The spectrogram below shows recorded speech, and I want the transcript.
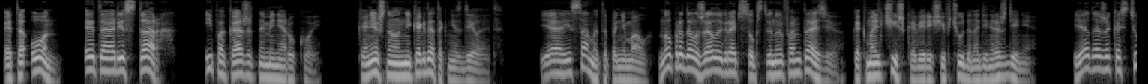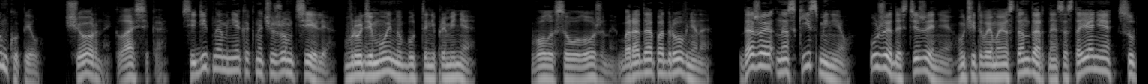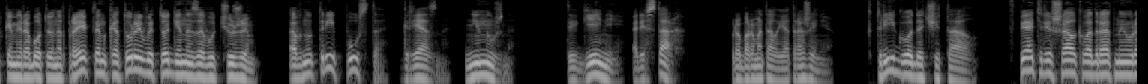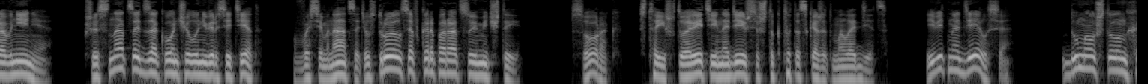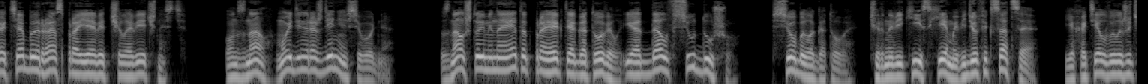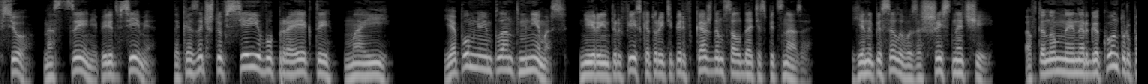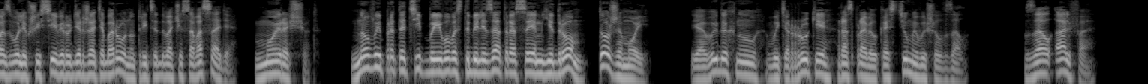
это он, это Аристарх» и покажет на меня рукой. Конечно, он никогда так не сделает. Я и сам это понимал, но продолжал играть в собственную фантазию, как мальчишка, верящий в чудо на день рождения. Я даже костюм купил. Черный, классика. Сидит на мне, как на чужом теле. Вроде мой, но будто не про меня. Волосы уложены, борода подровнена. Даже носки сменил. Уже достижение, учитывая мое стандартное состояние, сутками работаю над проектом, который в итоге назовут чужим. А внутри пусто, грязно, не нужно. Ты гений, Аристарх, пробормотал я отражению. В три года читал, в пять решал квадратные уравнения, в шестнадцать закончил университет, в восемнадцать устроился в корпорацию мечты. В сорок стоишь в туалете и надеешься, что кто-то скажет «молодец». И ведь надеялся. Думал, что он хотя бы раз проявит человечность. Он знал, мой день рождения сегодня. Знал, что именно этот проект я готовил и отдал всю душу. Все было готово. Черновики, схемы, видеофиксация. Я хотел выложить все, на сцене, перед всеми. Доказать, что все его проекты мои. Я помню имплант Мнемос, нейроинтерфейс, который теперь в каждом солдате спецназа. Я написал его за шесть ночей. Автономный энергоконтур, позволивший Северу держать оборону 32 часа в осаде. Мой расчет. Новый прототип боевого стабилизатора с ЭМ-ядром тоже мой. Я выдохнул, вытер руки, расправил костюм и вышел в зал. Зал Альфа.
